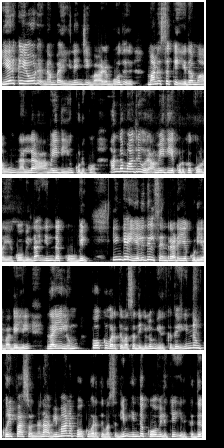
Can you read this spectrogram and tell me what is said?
இயற்கையோடு நம்ம இணைஞ்சி வாழும்போது மனசுக்கு இதமாகவும் நல்ல அமைதியும் கொடுக்கும். அந்த மாதிரி ஒரு அமைதியை கொடுக்கக்கூடிய கோவில் தான் இந்த கோவில். இங்கே எளிதில் சென்றடையக்கூடிய வகையில் ரயிலும் போக்குவரத்து வசதிகளும் இருக்குது. இன்னும் குறிப்பாக சொன்னனா விமான போக்குவரத்து வசதியும் இந்த கோவிலுக்கு இருக்குது.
